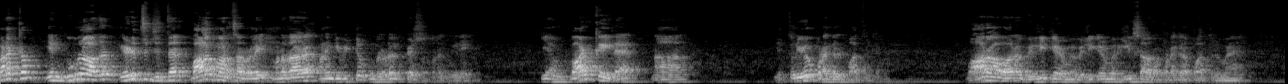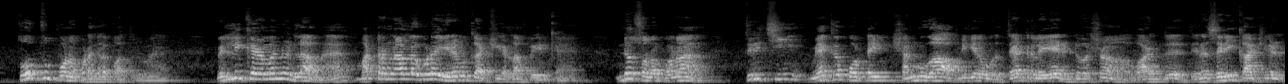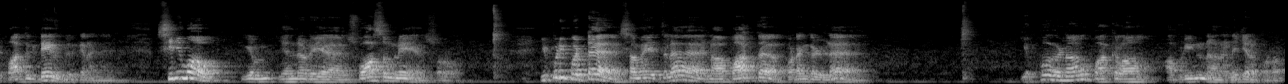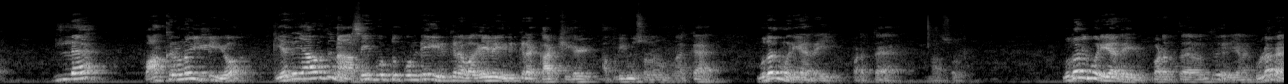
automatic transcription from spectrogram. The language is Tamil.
வணக்கம். என் குருநாதர் எழுத்து சித்தர் பாலகுமார் சார்களை மனதார வணங்கிவிட்டு உங்களுடன் பேச தொடங்குகிறேன் என் வாழ்க்கையில் நான் எத்தனையோ படங்கள் பார்த்துருக்கேன். வார வாரம் வெள்ளிக்கிழமை வெள்ளிக்கிழமை ரிலீஸ் ஆகிற படங்களை பார்த்துருவேன். தோற்று போன படங்களை பார்த்துருவேன். வெள்ளிக்கிழமைன்னு இல்லாமல் மற்ற நாளில் கூட இரவு காட்சிகள்லாம் போயிருக்கேன். இன்னும் சொல்லப்போனால் திருச்சி மேக்கக்கோட்டை சண்முகா அப்படிங்கிற ஒரு தேட்டர்லேயே ரெண்டு வருஷம் வாழ்ந்து தினசரி காட்சிகள் பார்த்துக்கிட்டே இருந்திருக்கேன் நான். சினிமா எம் என்னுடைய சுவாசம்னே சொல்லலாம் இப்படிப்பட்ட சமயத்தில் நான் பார்த்த படங்களில் எப்போ வேணாலும் பார்க்கலாம் அப்படின்னு நான் நினைக்கிற படம். இல்லை பார்க்குறனோ இல்லையோ எதையாவது நான் அசை போட்டுக்கொண்டே இருக்கிற வகையில் இருக்கிற காட்சிகள் அப்படின்னு சொல்லணும்னாக்க முதல் மரியாதை படத்தை நான் சொல்கிறேன் முதல் மரியாதை படத்தை வந்து எனக்குள்ளார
